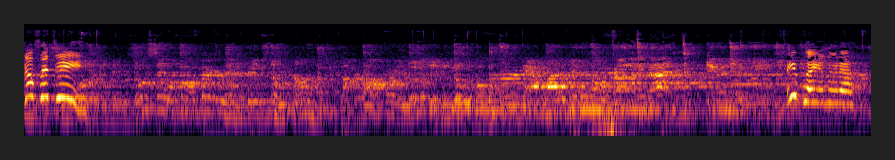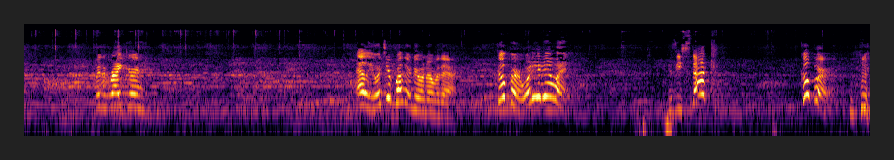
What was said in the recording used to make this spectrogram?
Go, Fritzy! Playing, Luna? The Riker? Ellie, what's your brother doing over there? Cooper, what are you doing? Is he stuck? Cooper!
